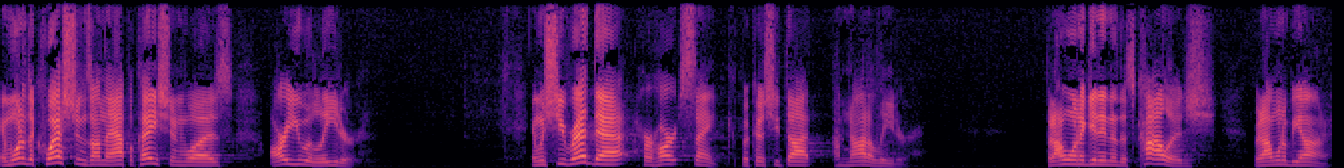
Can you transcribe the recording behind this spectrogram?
And one of the questions on the application was, Are you a leader? And when she read that, her heart sank because she thought, I'm not a leader. But I want to get into this college, but I want to be honest.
